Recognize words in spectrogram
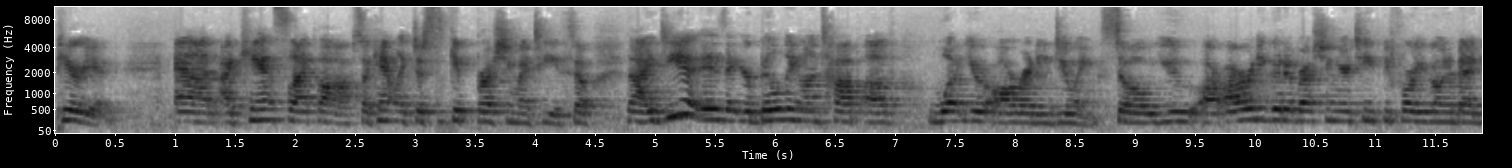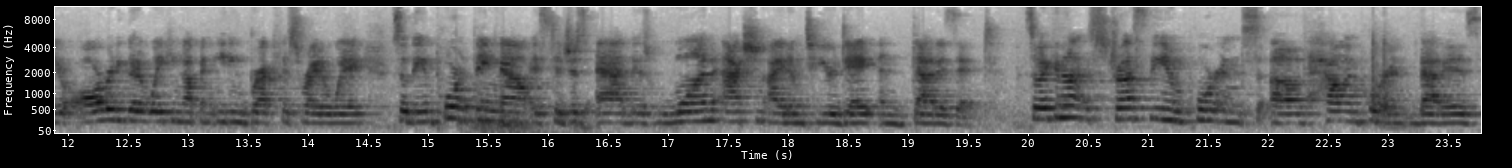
period. and I can't slack off. So I can't like just skip brushing my teeth. So the idea is that you're building on top of what you're already doing. So you are already good at brushing your teeth before you go into bed. You're already good at waking up and eating breakfast right away. So the important thing now is to just add this one action item to your day and that is it. So I cannot stress the importance of how important that is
